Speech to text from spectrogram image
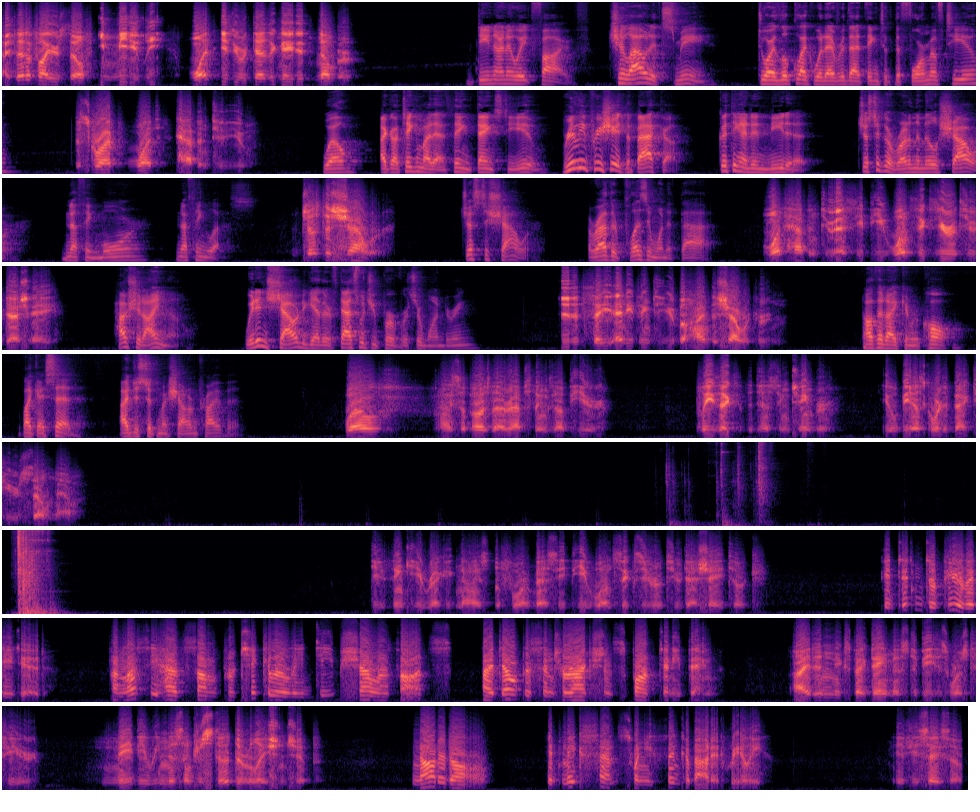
Identify yourself immediately. What is your designated number? D9085. Chill out, it's me. Do I look like whatever that thing took the form of to you? Describe what happened to you. Well, I got taken by that thing thanks to you. Really appreciate the backup. Good thing I didn't need it. Just took a run in the mill shower. Nothing more, nothing less. Just a shower. Just a shower. A rather pleasant one at that. What happened to SCP-1602-A? How should I know? We didn't shower together if that's what you perverts are wondering. Did it say anything to you behind the shower curtain? Not that I can recall. Like I said, I just took my shower in private. Well, I suppose that wraps things up here. Please exit the testing chamber. You will be escorted back to your cell now. Do you think he the form SCP-1602-A took? It didn't appear that he did. Unless he had some particularly deep shower thoughts, I doubt this interaction sparked anything. I didn't expect Amos to be his worst fear. Maybe we misunderstood the relationship. Not at all. It makes sense when you think about it, really. If you say so.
